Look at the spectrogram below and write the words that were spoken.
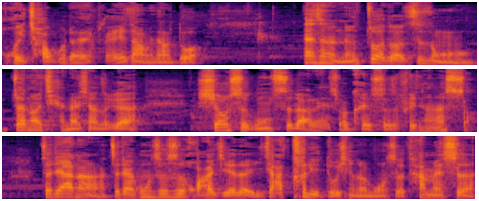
会炒股的人非常非常多。但是呢，能做到这种赚到钱的，像这个肖氏公司的来说，可以说是非常的少。这家呢，这家公司是华尔街的一家特立独行的公司，他们是。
